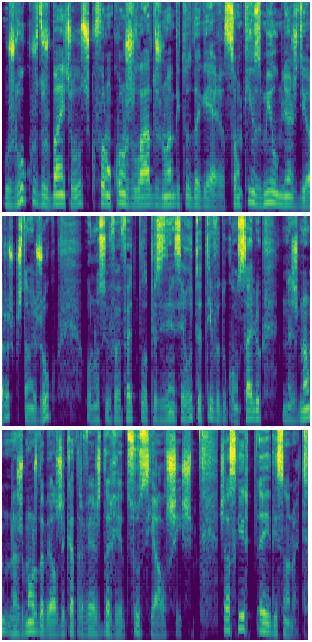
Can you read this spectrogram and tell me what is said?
os lucros dos bens russos que foram congelados no âmbito da guerra. São 15 mil milhões de euros que estão em jogo. O anúncio foi feito pela presidência rotativa do Conselho nas, nas mãos da Bélgica através da rede social X. Já a seguir, a edição da noite.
